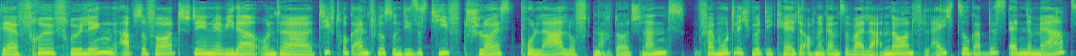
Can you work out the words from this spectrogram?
der Frühfrühling. Ab sofort stehen wir wieder unter Tiefdruckeinfluss und dieses Tief schleust Polarluft nach Deutschland. Vermutlich wird die Kälte auch eine ganze Weile andauern, vielleicht sogar bis Ende März.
